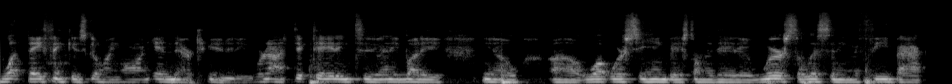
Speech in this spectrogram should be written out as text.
what they think is going on in their community. We're not dictating to anybody, you know, uh, what we're seeing based on the data. We're soliciting the feedback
